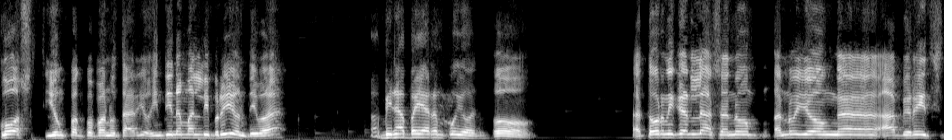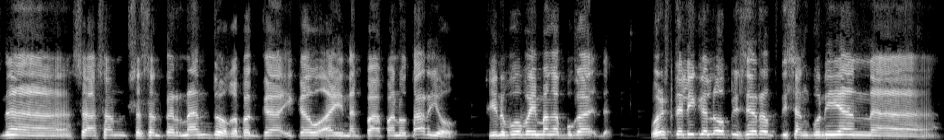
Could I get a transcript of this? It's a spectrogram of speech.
cost yung pagpapanotaryo. Hindi naman libre yun, di ba? Ah, binabayaran po yun. Oo. Attorney Canlas, ano, ano yung ah, average na sa, San, sa San Fernando kapag ka ikaw ay nagpapanotaryo? Sino po ba yung mga buga... Where's the legal officer of the Sangguniang ah,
